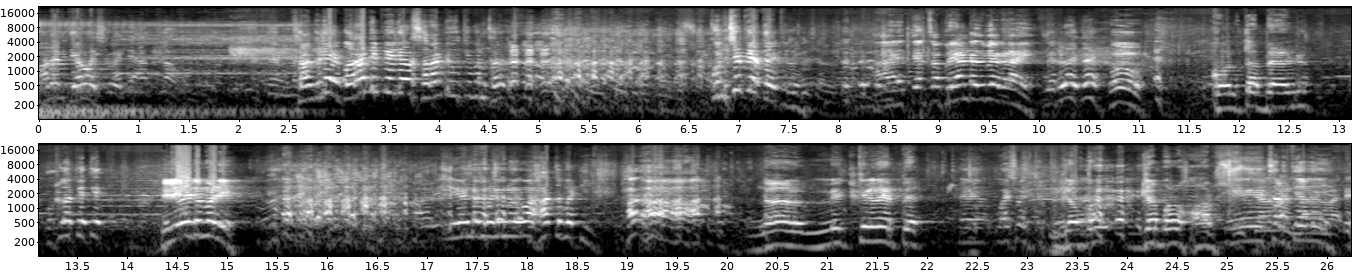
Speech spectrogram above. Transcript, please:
मला बी द्यावा शिवाय चांगले बराडी पेल्यावर सरांडी होती पण खरं. कोणची पेत आहे तुम्ही? आणि त्यांचा ब्रँडच वेगळा आहे. वेगळं आहे काय? हो. कोणता बँड कुठला पेते लेड मळे लेंड म्हणजे हातबटी हा हा हा हा. मी तिने पेट ए, वाईस वाईस. डबल डबल हॉर्स ए, चढत्याले.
